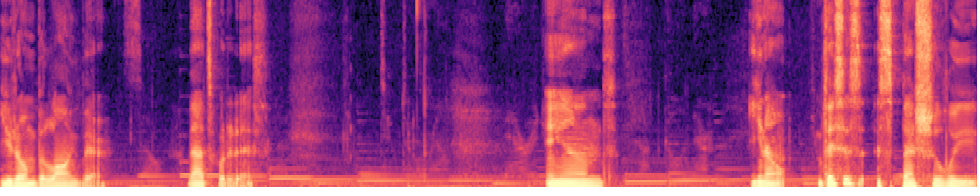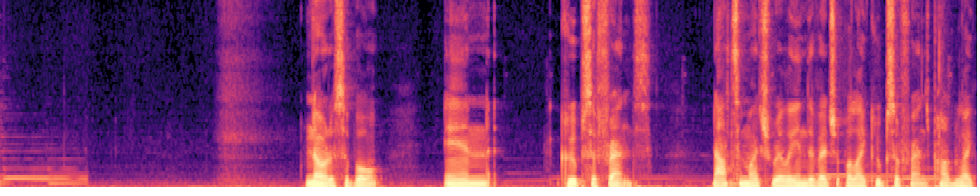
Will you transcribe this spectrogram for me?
you don't belong there. That's what it is. And, you know, this is especially noticeable in groups of friends. Not so much really individual, but like groups of friends, probably like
